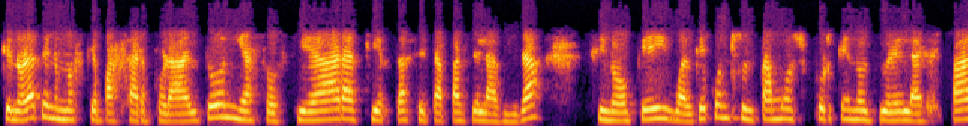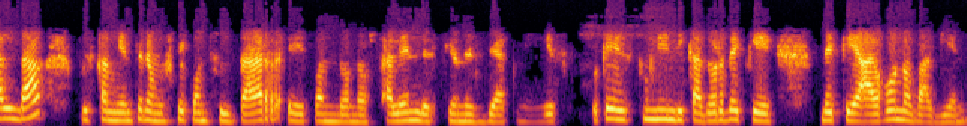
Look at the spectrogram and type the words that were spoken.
que no la tenemos que pasar por alto ni asociar a ciertas etapas de la vida, sino que igual que consultamos porque nos duele la espalda, pues también tenemos que consultar eh, cuando nos salen lesiones de acné. Y es es un indicador de que, de que algo no va bien.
